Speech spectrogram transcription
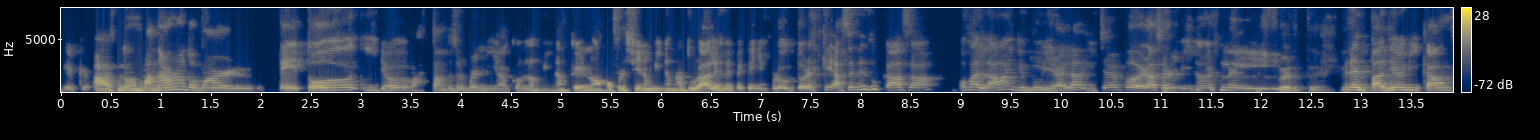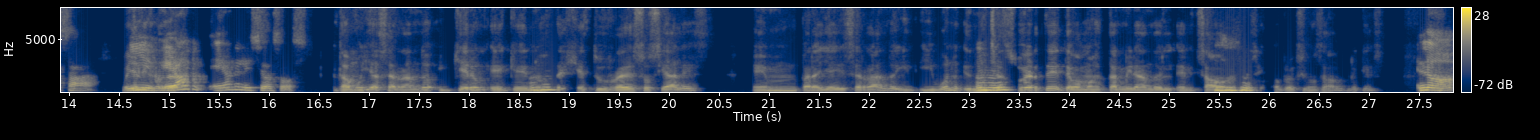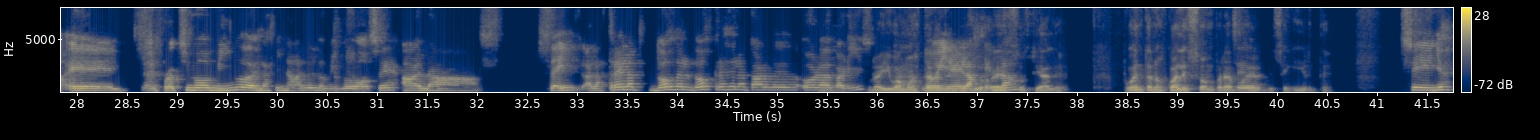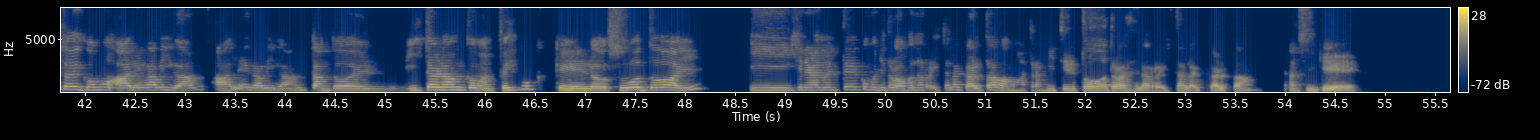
Que, ah, Nos mandaron a tomar de todo y yo bastante sorprendida con los vinos que nos ofrecieron, vinos naturales de pequeños productores que hacen en su casa. Ojalá yo Sí, tuviera la dicha de poder hacer vino en el, suerte, en el patio de mi casa. Oye, Y eran, eran deliciosos. estamos ya cerrando y quiero eh, que nos Ujú, dejes tus redes sociales em, para ya ir cerrando. Y, y bueno, que mucha ujú. suerte. Te vamos a estar mirando el, el sábado, parece, ¿no? Próximo sábado, creo que es. No, el, el próximo domingo es la final, el domingo Próximo. 12 a las 6, a las 3 de la, 2 del 2, 3 de la tarde, hora de Ya, Por París. ahí vamos a estar No la tus redes sociales. Cuéntanos cuáles son para Sí. poder seguirte. Sí, yo estoy como Ale Gavigan, Ale Gavigan, tanto en Instagram como en Facebook, que lo subo todo ahí. Y generalmente, como yo trabajo en la revista La Carta, vamos a transmitir todo a través de la revista La Carta. Así que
